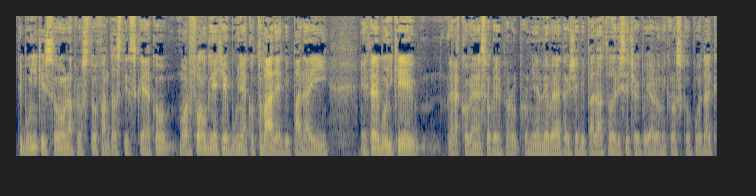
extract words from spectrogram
ty buňky jsou naprosto fantastické, jako morfologie těch buněk, jako tvar, jak vypadají. Některé buňky rakoviny jsou proměnlivé, takže vypadá to, když se člověk podívá do mikroskopu, tak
